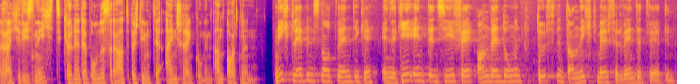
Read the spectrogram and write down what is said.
Reiche dies nicht, könne der Bundesrat bestimmte Einschränkungen anordnen. Nicht lebensnotwendige, energieintensive Anwendungen dürften dann nicht mehr verwendet werden.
